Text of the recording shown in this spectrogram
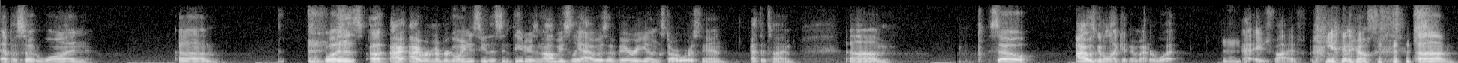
episode one um, was uh, I, I remember going to see this in theaters, and obviously I was a very young Star Wars fan at the time. Um, so I was gonna like it no matter what Mm. at age five, you know. um,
